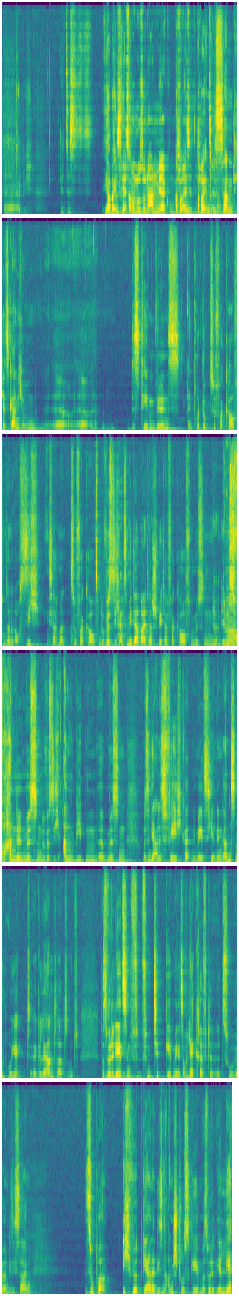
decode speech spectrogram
Äh, Teppich. das ist, ja, aber, das ist erstmal nur so eine Anmerkung. Ich aber, weiß in, jetzt nicht, aber unsere interessant, jetzt gar nicht um äh, äh, des Themenwillens, ein Produkt zu verkaufen, sondern auch sich, ich sag mal, zu verkaufen. Du wirst dich als Mitarbeiter später verkaufen müssen, Ja, du wirst verhandeln müssen, du wirst dich anbieten äh, müssen. Und das sind ja alles Fähigkeiten, die man jetzt hier in dem ganzen Projekt äh, gelernt hat. Und was würdet ihr jetzt denn für, für einen Tipp geben, wenn jetzt auch Lehrkräfte äh, zuhören, die sich sagen, super, ich würde gerne diesen Anstoß geben. Was würdet ihr Lehr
